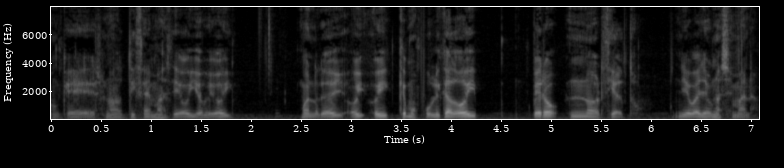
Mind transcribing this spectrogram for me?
aunque es una noticia más de hoy, hoy, hoy. Bueno, de hoy, hoy, hoy, que hemos publicado hoy, pero no es cierto. Lleva ya una semana.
